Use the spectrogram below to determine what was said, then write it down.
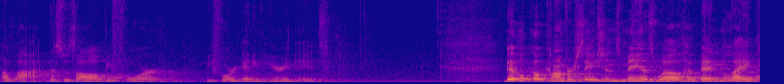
a lot. This was all before, before getting hearing aids. Biblical conversations may as well have been like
